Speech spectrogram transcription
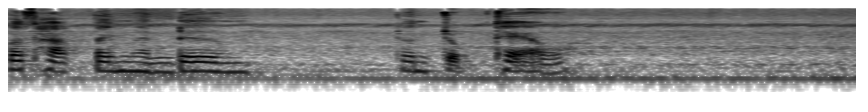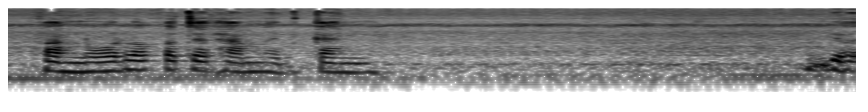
ก็ถักไปเหมือนเดิม จนจบแถว ฝั่งโน้นเราก็จะทำเหมือนกัน เดี๋ยว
